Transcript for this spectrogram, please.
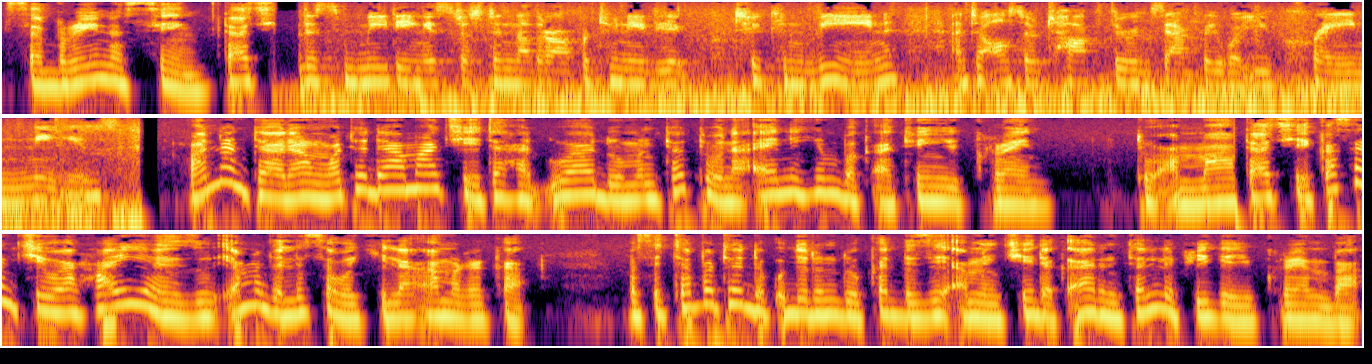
Sabrina Singh ta ce. This meeting is just another opportunity to convene and to also talk through exactly what Ukraine needs. Wannan taron wata dama ce ta haɗuwa domin tattauna ainihin bukatun Ukraine. To amma ta ce kasancewar har yanzu 'yan majalisar wakilan Amurka ba su tabbatar da kudirin dokar da zai amince da ƙarin tallafi ga Ukraine ba.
